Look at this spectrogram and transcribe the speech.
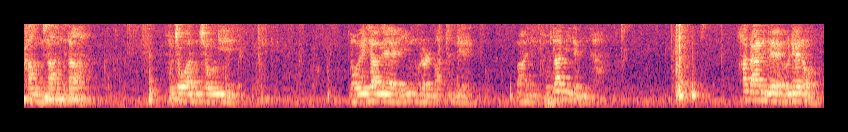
감사합니다. 부조한 종이 노회장의 임무를 맡은 게 많이 부담이 됩니다. 하나님의 은혜로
